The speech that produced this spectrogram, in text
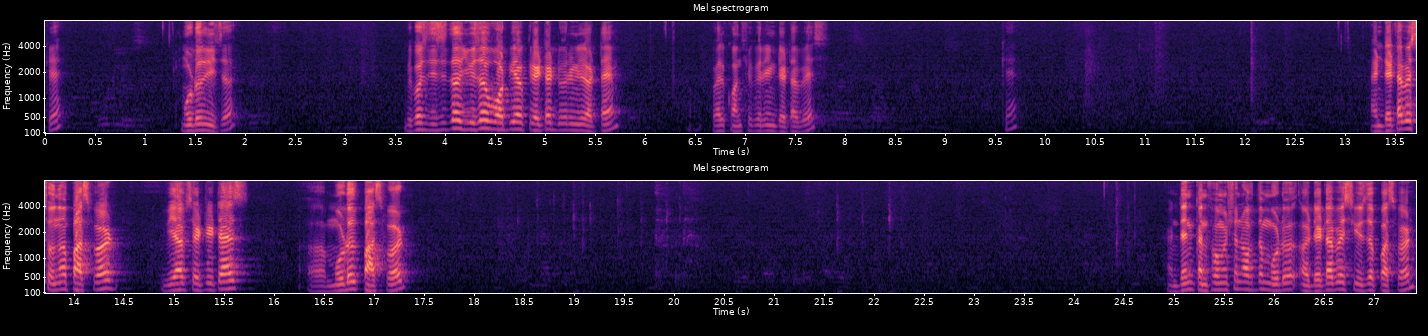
Okay. Moodle user because this is the user what we have created during that time while configuring database. And database owner password we have set it as uh, Moodle password. And then confirmation of the Moodle uh, database user password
